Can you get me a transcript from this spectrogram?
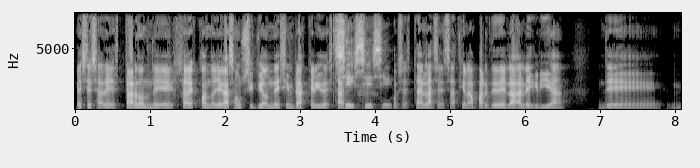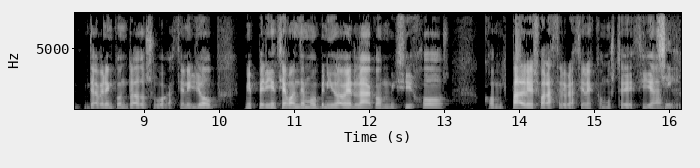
es esa de estar donde sabes cuando llegas a un sitio donde siempre has querido estar sí sí sí. pues esta es la sensación aparte de la alegría de, de haber encontrado su vocación. Y yo mi experiencia cuando hemos venido a verla con mis hijos con mis padres o a las celebraciones, como usted decía, de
